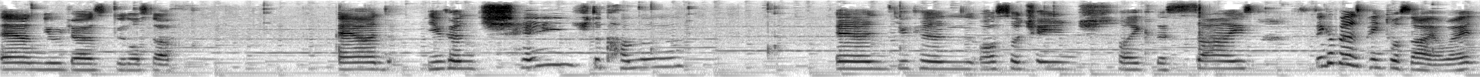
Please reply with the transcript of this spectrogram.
And you just doodle stuff. And you can change the color. And you can also change like the size. think of it as paint to a style, right?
